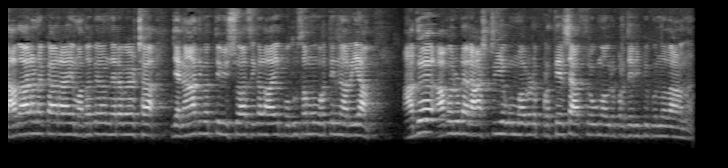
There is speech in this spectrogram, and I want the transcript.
സാധാരണക്കാരായ മതനിരപേക്ഷ ജനാധിപത്യ വിശ്വാസികളായ പൊതുസമൂഹത്തിന് അറിയാം. അത് അവരുടെ രാഷ്ട്രീയവും അവരുടെ പ്രത്യയശാസ്ത്രവും അവർ പ്രചരിപ്പിക്കുന്നതാണെന്ന്.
